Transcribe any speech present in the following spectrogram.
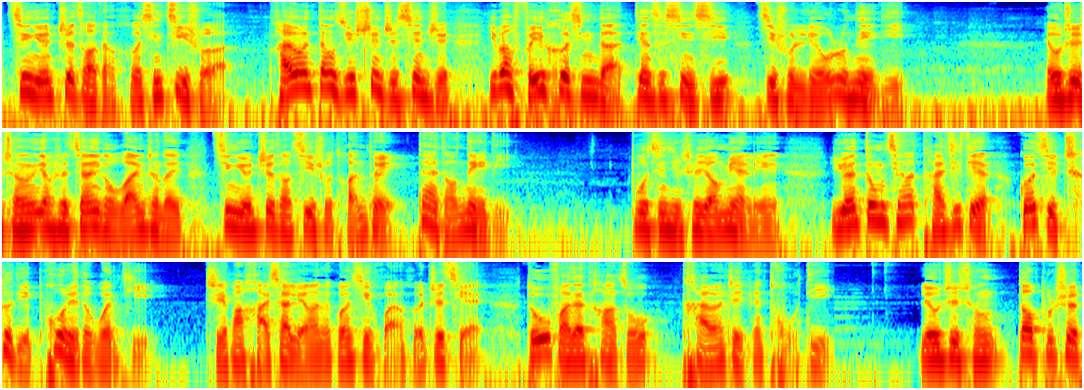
晶圆制造等核心技术了，台湾当局甚至限制一般非核心的电子信息技术流入内地。刘志成要是将一个完整的晶圆制造技术团队带到内地，不仅仅是要面临与原东家台积电关系彻底破裂的问题，只怕海峡两岸的关系缓和之前，都无法再踏足台湾这片土地。刘志成倒不是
